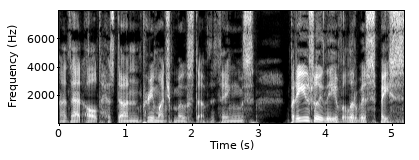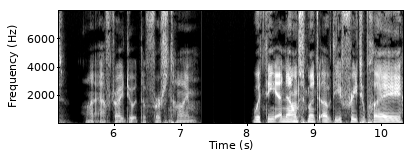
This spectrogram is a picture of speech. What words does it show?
uh, that alt has done pretty much most of the things. But I usually leave a little bit of space uh, after I do it the first time. with the announcement of the free to play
